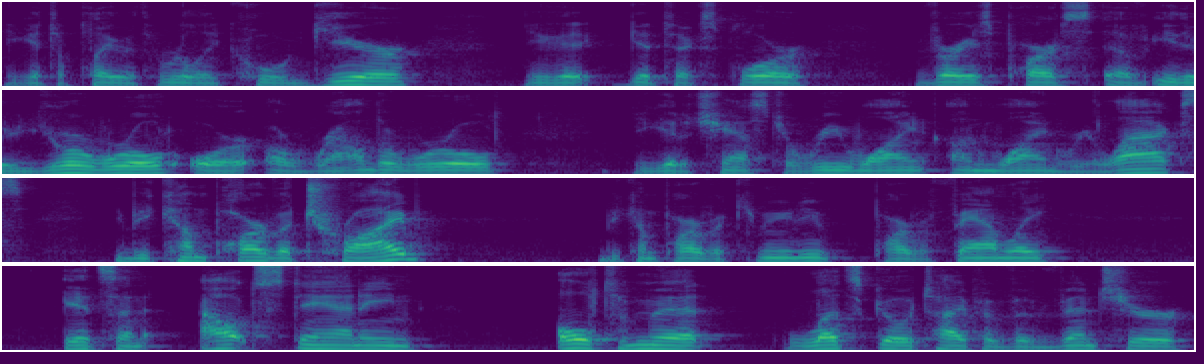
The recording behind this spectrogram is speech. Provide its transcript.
you get to play with really cool gear, you get, get to explore various parts of either your world or around the world. You get a chance to rewind, unwind, relax. You become part of a tribe, become part of a community, part of a family. It's an outstanding, ultimate, let's go type of adventure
